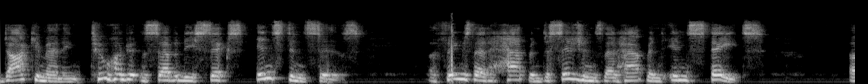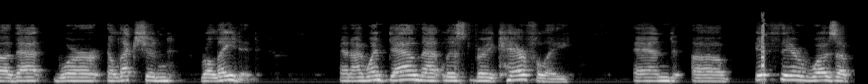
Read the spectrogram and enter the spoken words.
documenting 276 instances things that happened, decisions that happened in states uh, that were election related. And I went down that list very carefully. And uh, if there was a,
